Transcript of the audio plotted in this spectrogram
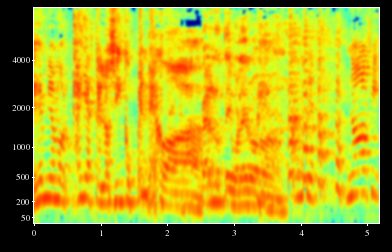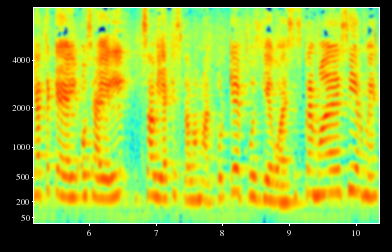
eh, mi amor, cállate el hocico, pendejo. Perro teibolero. No, fíjate que él, o sea, él sabía que estaba mal. porque Pues llegó a ese extremo de decirme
